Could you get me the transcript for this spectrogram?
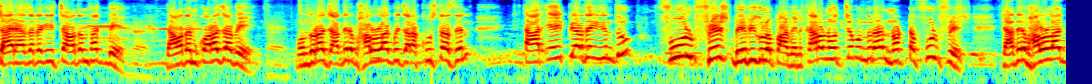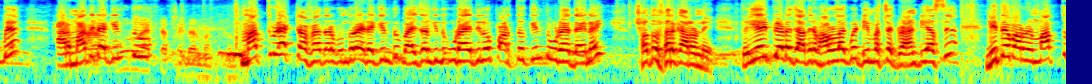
চার হাজার টাকা কি চাওয়া দাম থাকবে? হ্যাঁ। দামাদাম করা যাবে? হ্যাঁ। বন্ধুরা যাদের ভালো লাগবে যারা খুঁজতেছেন আর এই পেয়ার থেকে কিন্তু ফুল ফ্রেশ বেবিগুলো পাবেন। কারণ হচ্ছে বন্ধুরা নটটা ফুল ফ্রেশ যাদের ভালো লাগবে আর মাদিটা কিন্তু মাত্র। একটা ফেদার বন্ধুরা এটা কিন্তু বাইজান কিন্তু উড়াই দিলেও পারতো কিন্তু উড়াই দেয় নাই সততার কারণে। তো এই পেয়ারটা যাদের ভালো লাগবে ডিম বাচ্চা গ্যারান্টি আছে। নিতে পারবেন মাত্র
